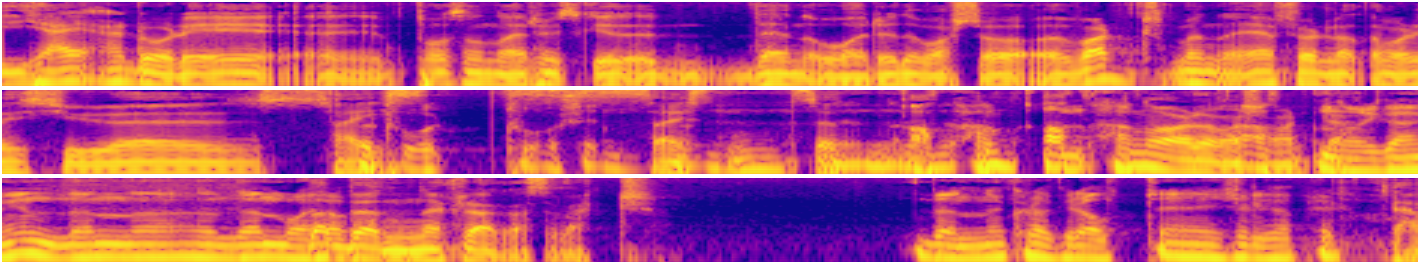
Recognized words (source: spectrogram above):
jeg er dårlig eh, på sånn der, husker den året det var så varmt, men jeg føler at det var det i 2016 For to, to år siden. 16, 17, 18, 18 var det var så varmt. Ja. 18-årgangen, den, den må Da bøndene klaga så verdt. Bøndene klager alltid i 20. april. Ja,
